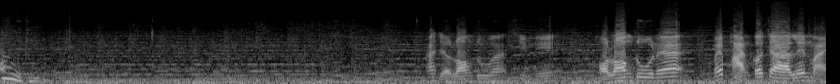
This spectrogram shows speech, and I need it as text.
Hooligan. อะเดี๋ยวลองดูฮะทีมนี้ ขอลองดูนะฮะ ไม่ผ่านก็จะเล่นใหม่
